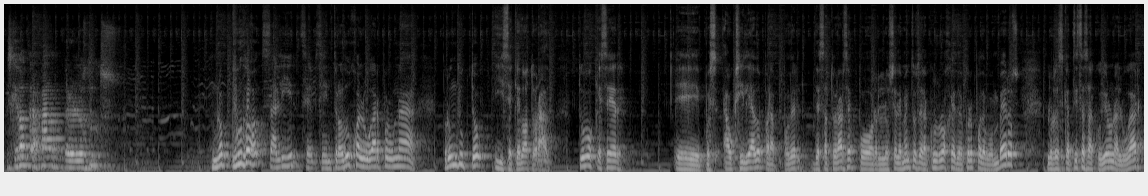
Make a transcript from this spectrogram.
Pues quedó atrapado, pero en los ductos. No pudo salir, se, se introdujo al lugar por, una, por un ducto y se quedó atorado. Tuvo que ser eh, pues auxiliado para poder desaturarse por los elementos de la Cruz Roja y del Cuerpo de Bomberos. Los rescatistas acudieron al lugar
